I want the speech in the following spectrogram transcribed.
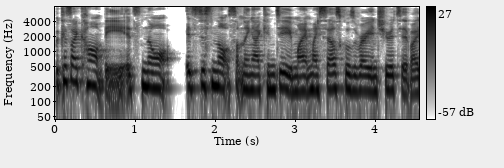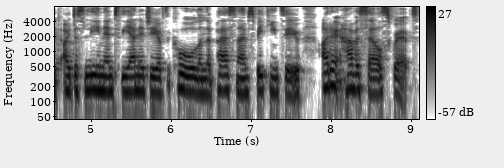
because I can't be. It's not, it's just not something I can do. My, my sales calls are very intuitive. I, I just lean into the energy of the call and the person I'm speaking to. I don't have a sales script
